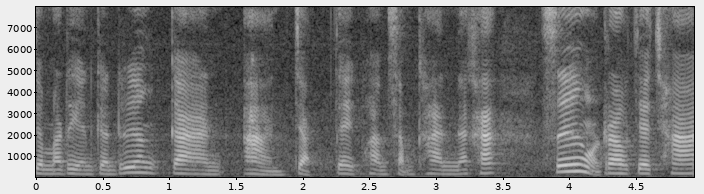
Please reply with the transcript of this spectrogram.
จะมาเรียนกันเรื่องการอ่านจับใจความสำคัญนะคะ ซึ่งเราจะใช้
